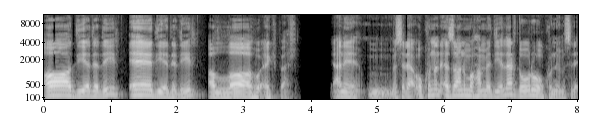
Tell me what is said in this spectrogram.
A diye de değil, E diye de değil. Allahu Ekber. Yani mesela okunan ezanı Muhammediyeler doğru okunuyor. Mesela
